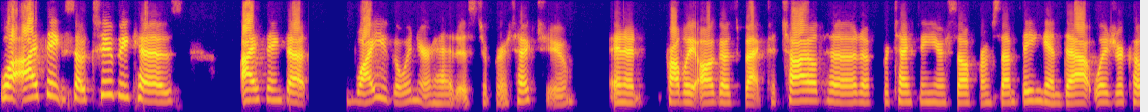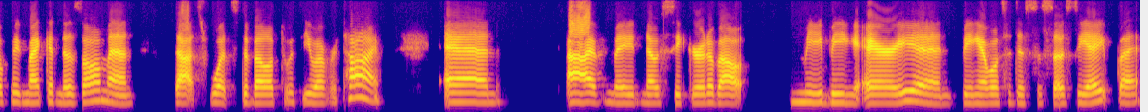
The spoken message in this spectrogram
Well, I think so too because I think that why you go in your head is to protect you. And it probably all goes back to childhood of protecting yourself from something. And that was your coping mechanism. And that's what's developed with you over time. And I've made no secret about me being airy and being able to disassociate. But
